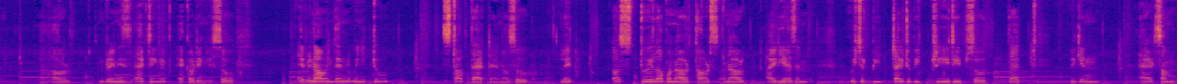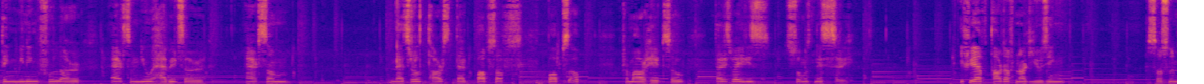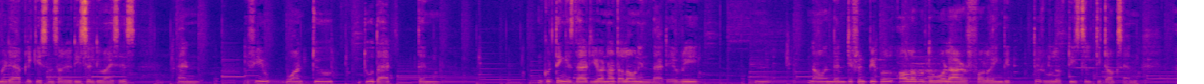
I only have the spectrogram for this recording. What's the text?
uh, our brain is acting accordingly. So every now and then we need to stop that and also let us dwell upon our thoughts and our ideas and we should be try to be creative so that we can add something meaningful or add some new habits or add some natural thoughts that pops up pops up from our head. So that is why it is so much necessary. If you have thought of not using social media applications or digital devices and if you want to do that then good thing is that you are not alone in that. Every mm, now and then different people all over the world are following the, the rule of digital detox and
